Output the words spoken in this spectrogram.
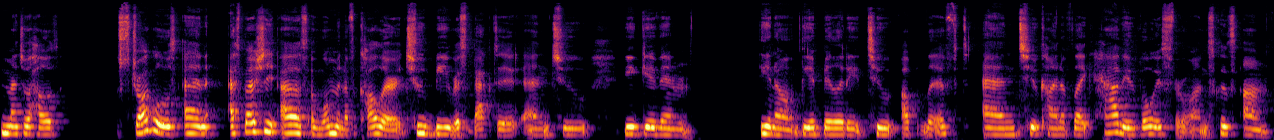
mental health struggles and especially as a woman of color to be respected and to be given you know the ability to uplift and to kind of like have a voice for once because um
